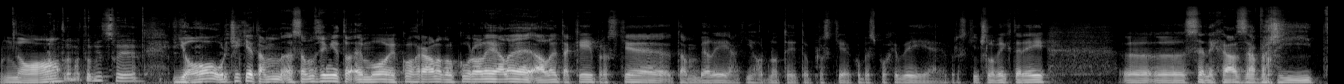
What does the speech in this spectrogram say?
No, To na tom něco je. Jo, určitě tam samozřejmě to emo jako hrálo velkou roli, ale, ale taky prostě tam byly nějaké hodnoty, to prostě jako bez pochyby je. Prostě člověk, který eh, se nechá zavřít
